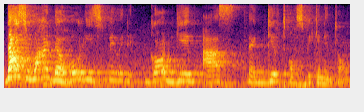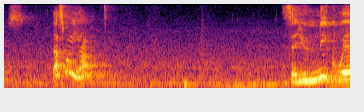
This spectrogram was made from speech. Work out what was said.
That's why the Holy Spirit, God gave us the gift of speaking in tongues. That's why you have it. It's a unique way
